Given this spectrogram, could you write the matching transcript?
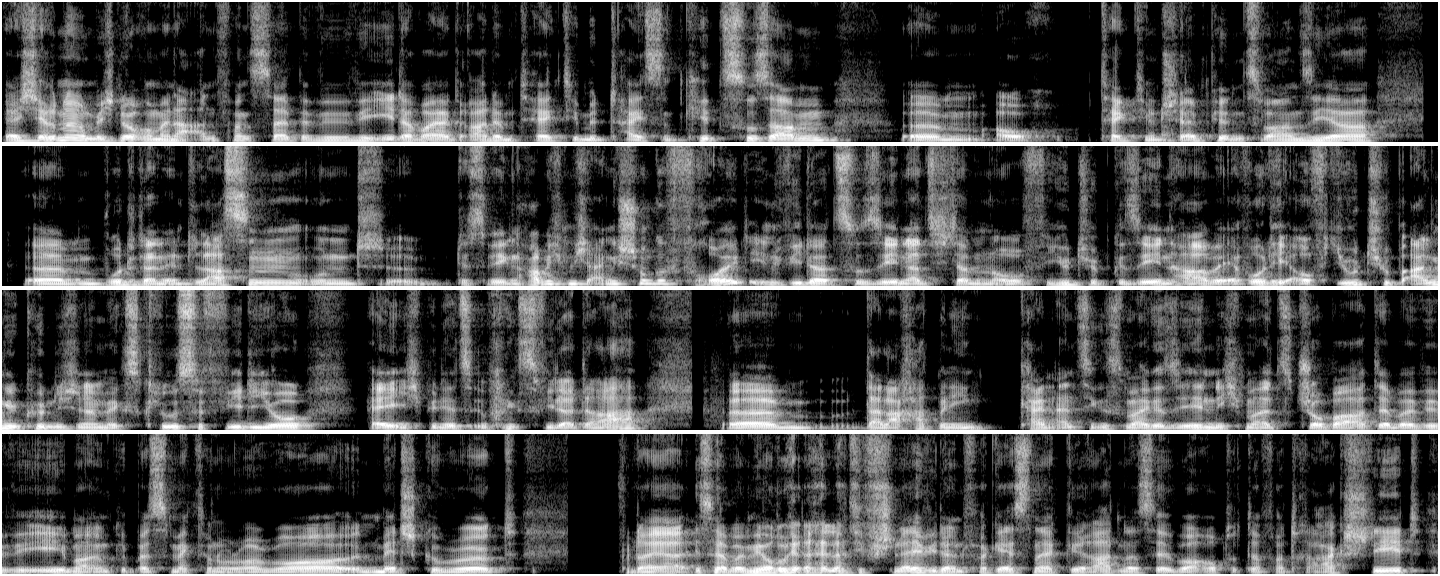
Ja, ich erinnere mich noch an meine Anfangszeit bei WWE, da war er gerade im Tag Team mit Tyson Kidd zusammen. Ähm, auch Tag Team. Champions waren sie ja ähm, wurde dann entlassen und äh, deswegen habe ich mich eigentlich schon gefreut, ihn wiederzusehen, als ich dann auf YouTube gesehen habe. Er wurde auf YouTube angekündigt in einem Exclusive-Video. Hey, ich bin jetzt übrigens wieder da. Ähm, danach hat man ihn kein einziges Mal gesehen. Nicht mal als Jobber hat er bei WWE immer bei SmackDown oder Raw ein Match gewirkt. Von daher ist er bei mir auch relativ schnell wieder in Vergessenheit geraten, dass er überhaupt unter Vertrag steht.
